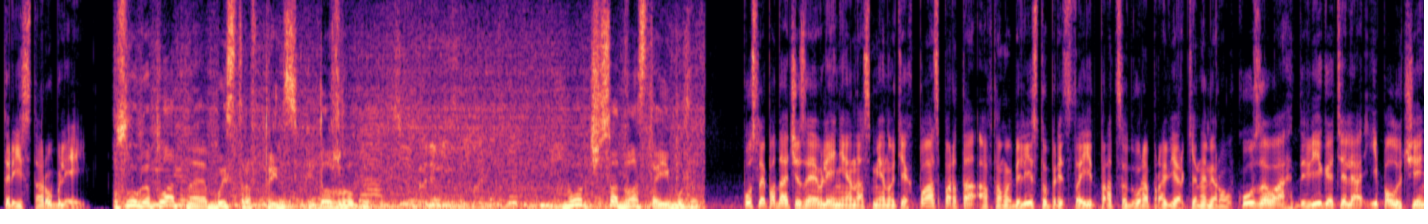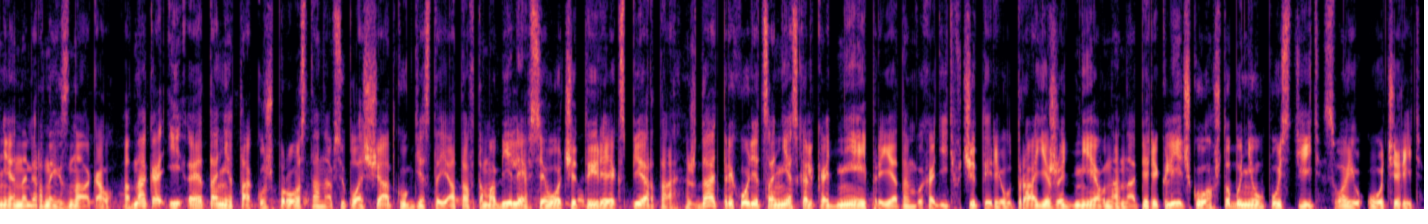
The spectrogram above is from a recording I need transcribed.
300 рублей. Услуга платная, быстро, в принципе, должно быть. Ну, часа два стоим уже. После подачи заявления на смену техпаспорта автомобилисту предстоит процедура проверки номеров кузова, двигателя и получения номерных знаков. Однако и это не так уж просто. На всю площадку, где стоят автомобили, всего 4 эксперта. Ждать приходится несколько дней, при этом выходить в 4 утра ежедневно на перекличку, чтобы не упустить свою очередь.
